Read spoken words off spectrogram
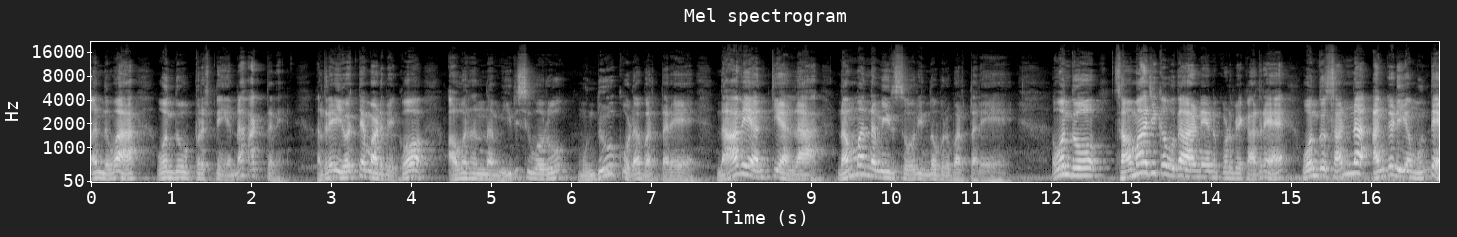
ಅನ್ನುವ ಒಂದು ಪ್ರಶ್ನೆಯನ್ನು ಹಾಕ್ತಾನೆ. ಅಂದರೆ ಯೋಚನೆ ಮಾಡಬೇಕು, ಅವರನ್ನು ಮೀರಿಸುವವರು ಮುಂದೂ ಕೂಡ ಬರ್ತಾರೆ. ನಾವೇ ಅಂತ್ಯ ಅಲ್ಲ, ನಮ್ಮನ್ನು ಮೀರಿಸೋರು ಇನ್ನೊಬ್ಬರು ಬರ್ತಾರೆ. ಒಂದು ಸಾಮಾಜಿಕ ಉದಾಹರಣೆಯನ್ನು ಕೊಡಬೇಕಾದ್ರೆ ಒಂದು ಸಣ್ಣ ಅಂಗಡಿಯ ಮುಂದೆ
